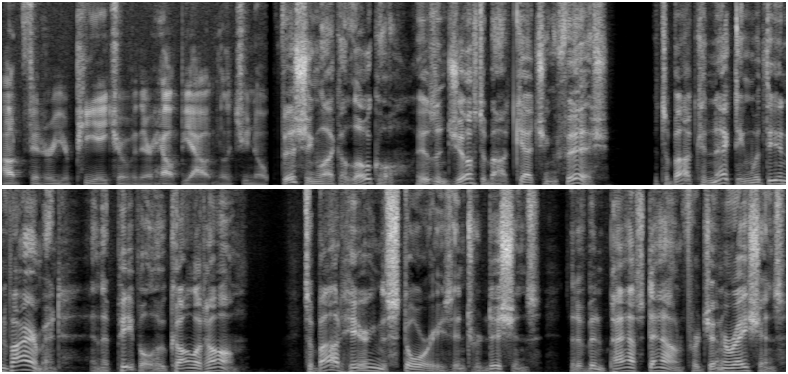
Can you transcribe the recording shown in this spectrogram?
outfitter, your PH over there help you out and let you know. Fishing like a local isn't just about catching fish. It's about connecting with the environment and the people who call it home. It's about hearing the stories and traditions that have been passed down for generations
